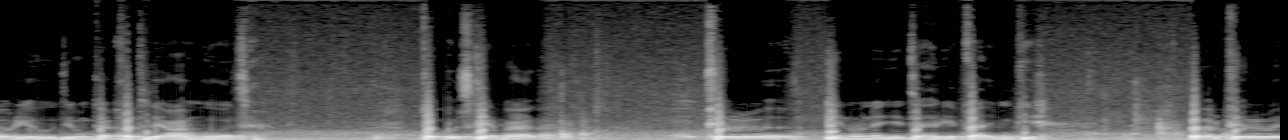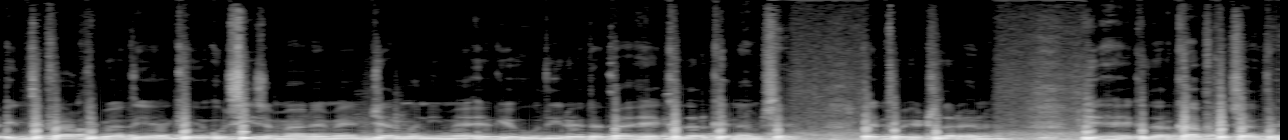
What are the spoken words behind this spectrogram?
اور یہودیوں کا قتل عام ہوا تھا۔ تو اس کے بعد پھر انہوں نے یہ تحریک قائم کی۔ اور پھر اتفاق کی بات یہ ہے کہ اسی زمانے میں جرمنی میں ایک یہودی رہتا تھا، ہیکلر کے نام سے۔ ایک تو ہٹلر ہے نا، یہ ہیکلر کاف کے ساتھ ہے۔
